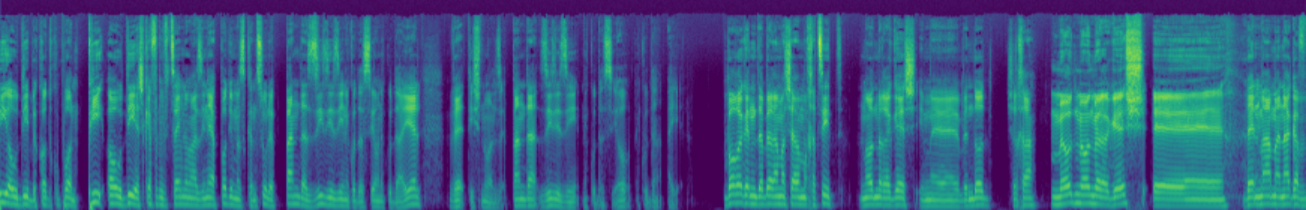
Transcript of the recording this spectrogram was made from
POD בקוד קופון POD יש כפל מבצעים למאזיני הפודיום אז כנסו לפנדה zzz.co.il ותשנו על זה. פנדה zzz.co.il. בוא רגע נדבר על מה שהיה במחצית. מאוד מרגש עם אה, בן דוד שלך מאוד מאוד מרגש. אה, בן ממן אגב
